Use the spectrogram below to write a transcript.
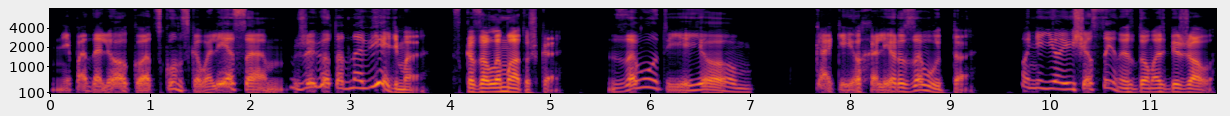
«Неподалеку от Скунского леса живет одна ведьма», — сказала матушка. «Зовут ее... Как ее холеру зовут-то? У нее еще сын из дома сбежал,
